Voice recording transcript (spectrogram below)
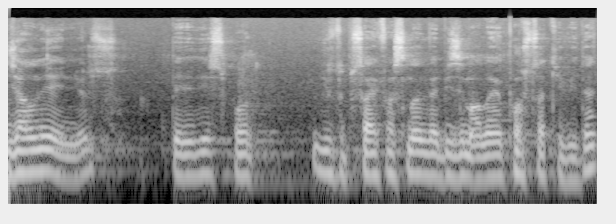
canlı yayınlıyoruz. Belediye Spor YouTube sayfasından ve bizim Alanya Posta TV'den.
